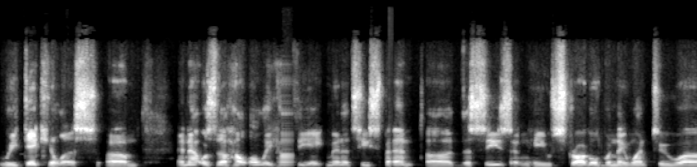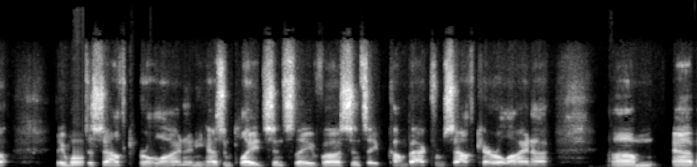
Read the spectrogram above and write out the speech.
ridiculous. Um, and that was the only healthy eight minutes he spent uh, this season. He struggled when they went to uh, they went to South Carolina, and he hasn't played since they've uh, since they've come back from South Carolina. Um, uh,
